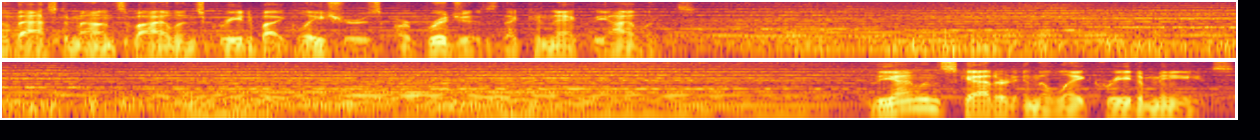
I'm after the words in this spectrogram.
The vast amounts of islands created by glaciers are bridges that connect the islands. The islands scattered in the lake create a maze,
